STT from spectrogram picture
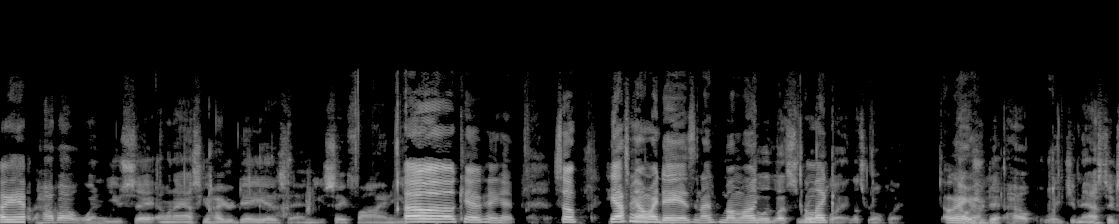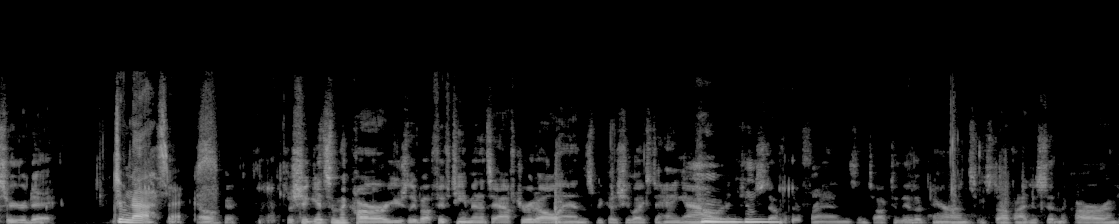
Okay. How about when you say, when I ask you how your day is, and you say fine, and you Oh, okay, okay, okay. So he asked me how my day is, and I'm like, so let's I'm role like- play. Let's role play. okay, How was your day? How wait, gymnastics or your day? Gymnastics. Oh, okay. So she gets in the car usually about 15 minutes after it all ends because she likes to hang out and do stuff mm-hmm. with her friends and talk to the other parents and stuff. And I just sit in the car and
